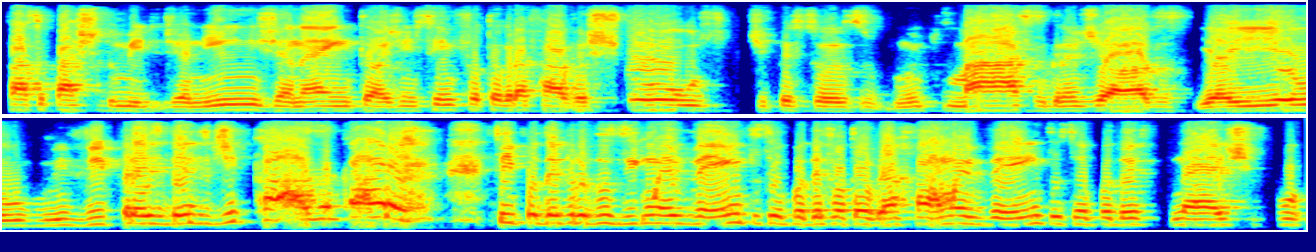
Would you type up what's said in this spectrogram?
faço parte do Media Ninja, né? Então, a gente sempre fotografava shows de pessoas muito massas, grandiosas. E aí, eu me vi presidente de casa, cara, sem poder produzir um evento, sem poder fotografar um evento, sem poder, né, tipo,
